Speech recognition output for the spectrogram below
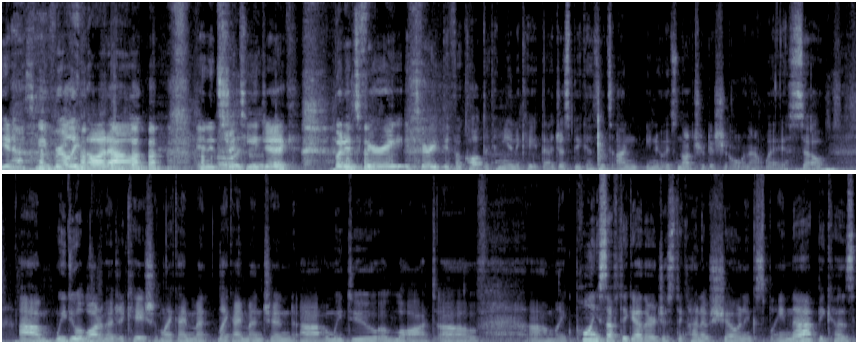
it has to be really thought out and it's strategic but it's very it's very difficult to communicate that just because it's un you know it's not traditional in that way. So um, we do a lot of education like i met like i mentioned um, we do a lot of um, like pulling stuff together just to kind of show and explain that because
